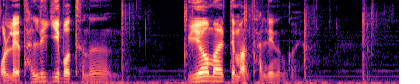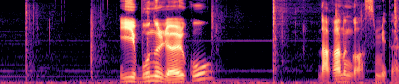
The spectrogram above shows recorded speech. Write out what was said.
원래 달리기 버튼은 위험할 때만 달리는 거야. 이 문을 열고 나가는 것 같습니다.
